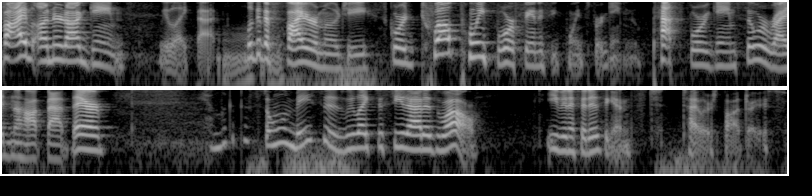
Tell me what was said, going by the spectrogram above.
five underdog games. We like that. Look at the fire emoji. Scored 12.4 fantasy points per game in the past four games, so we're riding the hot bat there. And look at the stolen bases. We like to see that as well, even if it is against Tyler's Padres.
